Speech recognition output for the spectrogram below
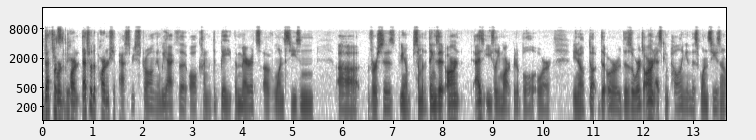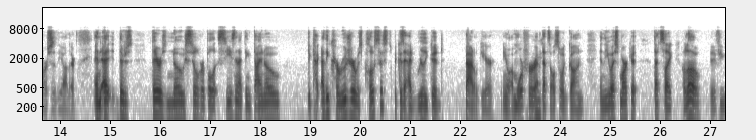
That's where the part. That's where the partnership has to be strong, and we have to all kind of debate the merits of one season uh, versus you know some of the things that aren't as easily marketable or you know the, or the Zords aren't as compelling in this one season versus the other. And uh, there's there's no silver bullet season. I think Dino, I think Kyoryuger was closest because it had really good battle gear. You know, a morpher mm-hmm. that's also a gun in the U.S. market. That's like hello. If you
